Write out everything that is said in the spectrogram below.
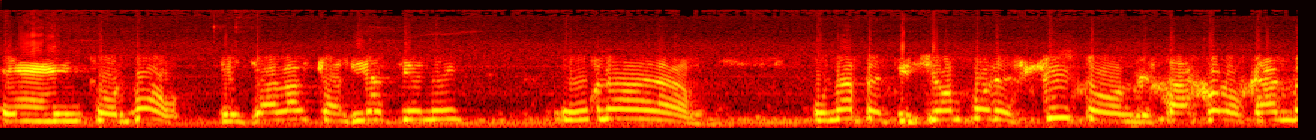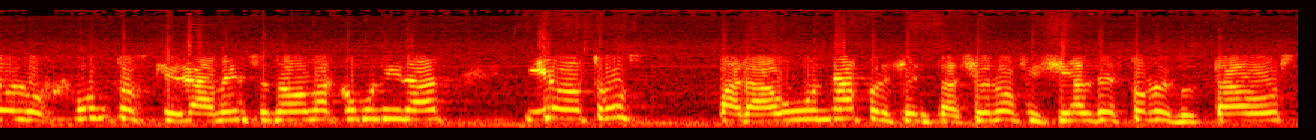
eh, informó que ya la alcaldía tiene una, una petición por escrito donde está colocando los puntos que ha mencionado la comunidad y otros para una presentación oficial de estos resultados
